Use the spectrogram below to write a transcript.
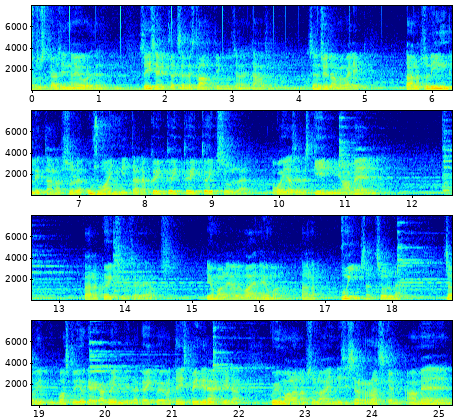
varustust ka sinna juurde. sa ise ütled sellest lahti, kui sa ei taha seda. see on südamevalik. ta annab sulle inglit, ta annab sulle usuannid, ta annab kõik, kõik, kõik, kõik sulle. hoia sellest kinni, amen. ta annab kõik sulle selle jaoks. jumal ei ole vaene jumal, ta annab võimsalt sulle. sa võid vastu jõge ka kõndida, kõik võivad teistpidi rääkida. kui jumal annab sulle anni, siis see on raskem, amen.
